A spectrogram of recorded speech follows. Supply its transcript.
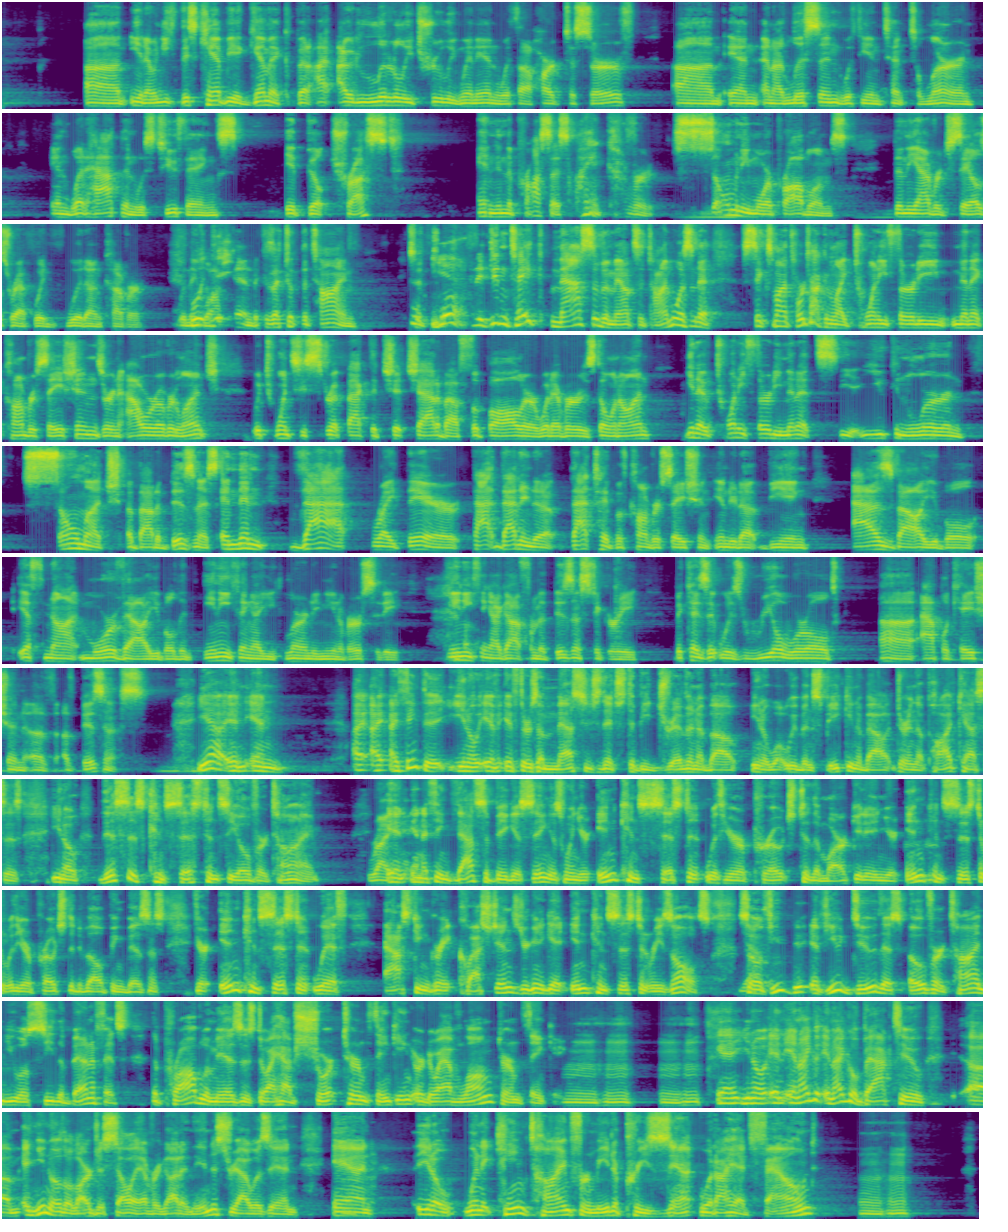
um, you know, and this can't be a gimmick, but I, I literally, truly went in with a heart to serve, um, and and I listened with the intent to learn. And what happened was two things: it built trust, and in the process, I uncovered so many more problems than the average sales rep would would uncover when they well, walked in because I took the time to, yeah. it didn't take massive amounts of time. It wasn't a six months. We're talking like 20, 30 minute conversations or an hour over lunch, which once you strip back the chit chat about football or whatever is going on, you know, 20, 30 minutes, you can learn so much about a business. And then that right there, that, that ended up, that type of conversation ended up being as valuable, if not more valuable than anything I learned in university anything I got from a business degree because it was real world uh, application of of business. Yeah, and and I, I think that you know if if there's a message that's to be driven about you know what we've been speaking about during the podcast is you know this is consistency over time. Right. And, and I think that's the biggest thing is when you're inconsistent with your approach to the market and you're mm-hmm. inconsistent with your approach to developing business, if you're inconsistent with asking great questions, you're going to get inconsistent results. So if you do, if you do this over time, you will see the benefits. The problem is, is do I have short term thinking or do I have long term thinking? Mm-hmm. Mm-hmm. And you know, and, and I go and I go back to, um, and you know, the largest sell I ever got in the industry I was in, and you know, when it came time for me to present what I had found. Mm-hmm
